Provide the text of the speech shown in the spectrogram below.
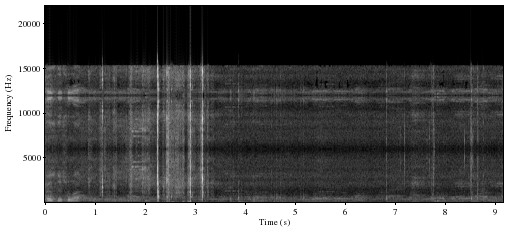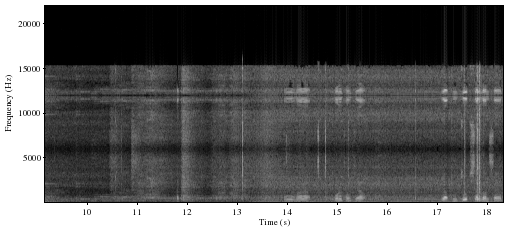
creuse dessous. Et voilà pour le compteur. La Punto 55.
